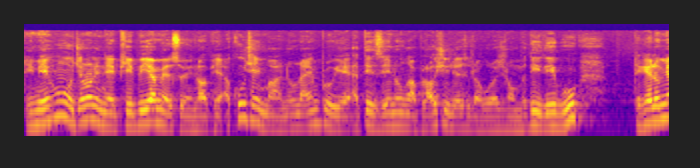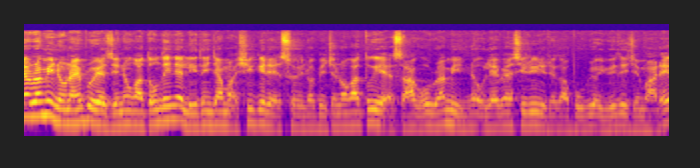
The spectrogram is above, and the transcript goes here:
ဒီမေးခွန်းကိုကျွန်တော်အနေနဲ့ဖြေပေးရမယ်ဆိုရင်တော့ဖြင့်အခုချိန်မှာ Note 9 Pro ရဲ့အသစ်ဈေးနှုန်းကဘယ်လောက်ရှိလဲဆိုတာကိုတော့ကျွန်တော်မသိသေးဘူး တကယ်လို့များ Redmi Note 9 Pro ရဲ့ဈေးနှုန်းက3သိန်းနဲ့4သိန်းကြားမှာရှိခဲ့တယ်ဆိုရင်တော့ပြင်ကျွန်တော်ကသူ့ရဲ့အစားကို Redmi Note 11 series တွေကပို့ပြီးတော့ရွေးစေချင်ပါတယ်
